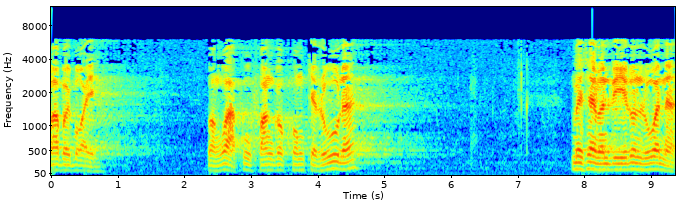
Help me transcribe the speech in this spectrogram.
มาบ่อยๆ หวังว่าผู้ฟังก็คงจะรู้นะ ไม่ใช่มันดีล้นล้วนน่ะ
